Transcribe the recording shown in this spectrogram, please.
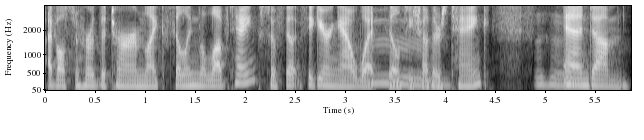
I've also heard the term like filling the love tank, so fi- figuring out what mm. fills each other's mm. tank. Mm-hmm. And um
